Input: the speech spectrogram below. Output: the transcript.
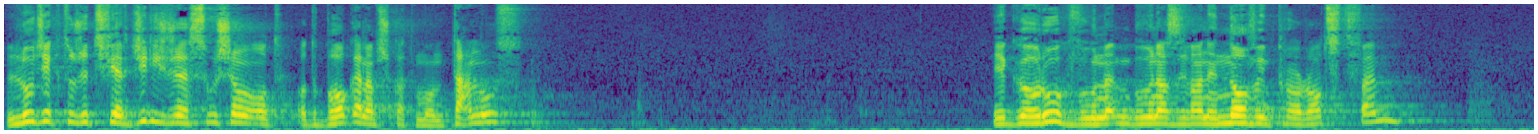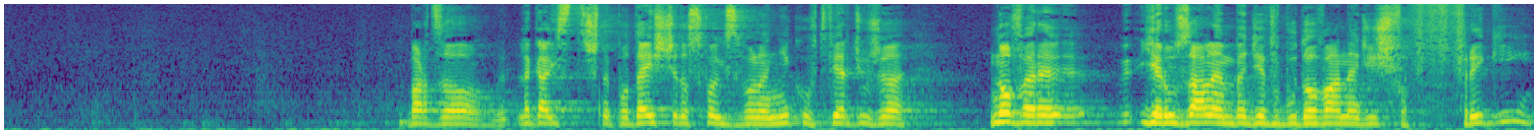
ludzie, którzy twierdzili, że słyszą od, od Boga, na przykład Montanus, jego ruch był, był nazywany nowym proroctwem. Bardzo legalistyczne podejście do swoich zwolenników. Twierdził, że nowe Jeruzalem będzie wybudowane gdzieś w Frygii.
